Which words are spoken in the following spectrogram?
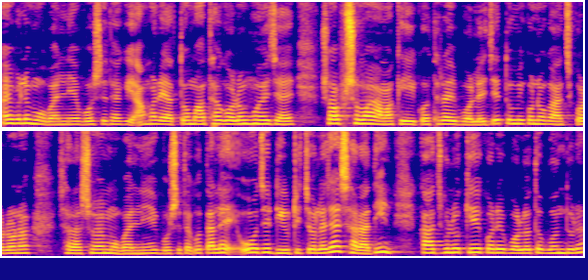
আমি বলে মোবাইল নিয়ে বসে থাকি। আমার এত মাথা গরম হয়ে যায়, সব সময় আমাকে এই কথাটাই বলে যে, তুমি কোনো কাজ করো না সারা সময় মোবাইল নিয়েই বসে থাকো। তাহলে ও যে ডিউটি চলে যায় সারাদিন, কাজগুলো কে করে বলো তো বন্ধুরা?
